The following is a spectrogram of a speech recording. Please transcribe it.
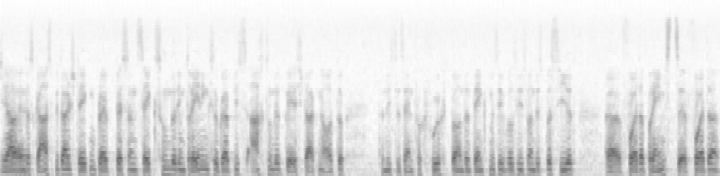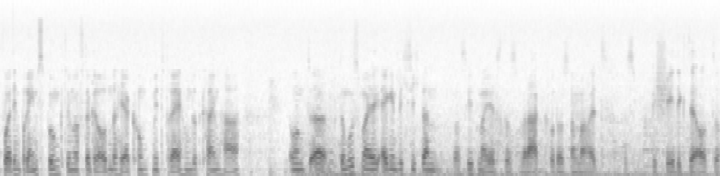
ja, wenn das Gaspedal stecken bleibt, bei so einem 600 im Training sogar bis 800 PS starken Auto, dann ist das einfach furchtbar und dann denkt man sich, was ist, wenn das passiert, äh, vor, der Brems, vor, der, vor dem Bremspunkt, wenn man auf der Grauden daherkommt mit 300 km/h. Und äh, da muss man eigentlich sich dann... Da sieht man jetzt das Wrack oder sagen wir halt das beschädigte Auto.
